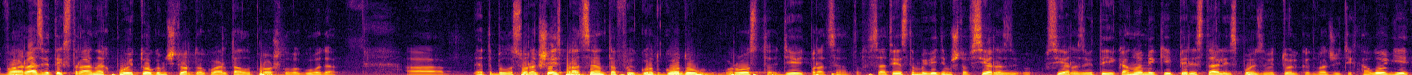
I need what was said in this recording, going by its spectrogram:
В развитых странах по итогам четвертого квартала прошлого года – это было 46%, и год к году рост 9%. Соответственно, мы видим, что все, раз, все развитые экономики перестали использовать только 2G-технологии,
